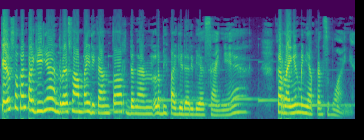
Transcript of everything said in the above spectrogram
Keesokan paginya Andra sampai di kantor dengan lebih pagi dari biasanya karena ingin menyiapkan semuanya.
